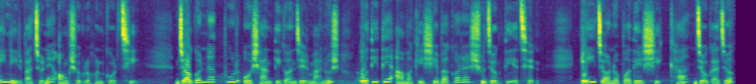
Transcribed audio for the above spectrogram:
এই নির্বাচনে অংশগ্রহণ করছি। জগন্নাথপুর ও শান্তিগঞ্জের মানুষ অতীতে আমাকে সেবা করার সুযোগ দিয়েছেন। এই জনপদের শিক্ষা, যোগাযোগ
